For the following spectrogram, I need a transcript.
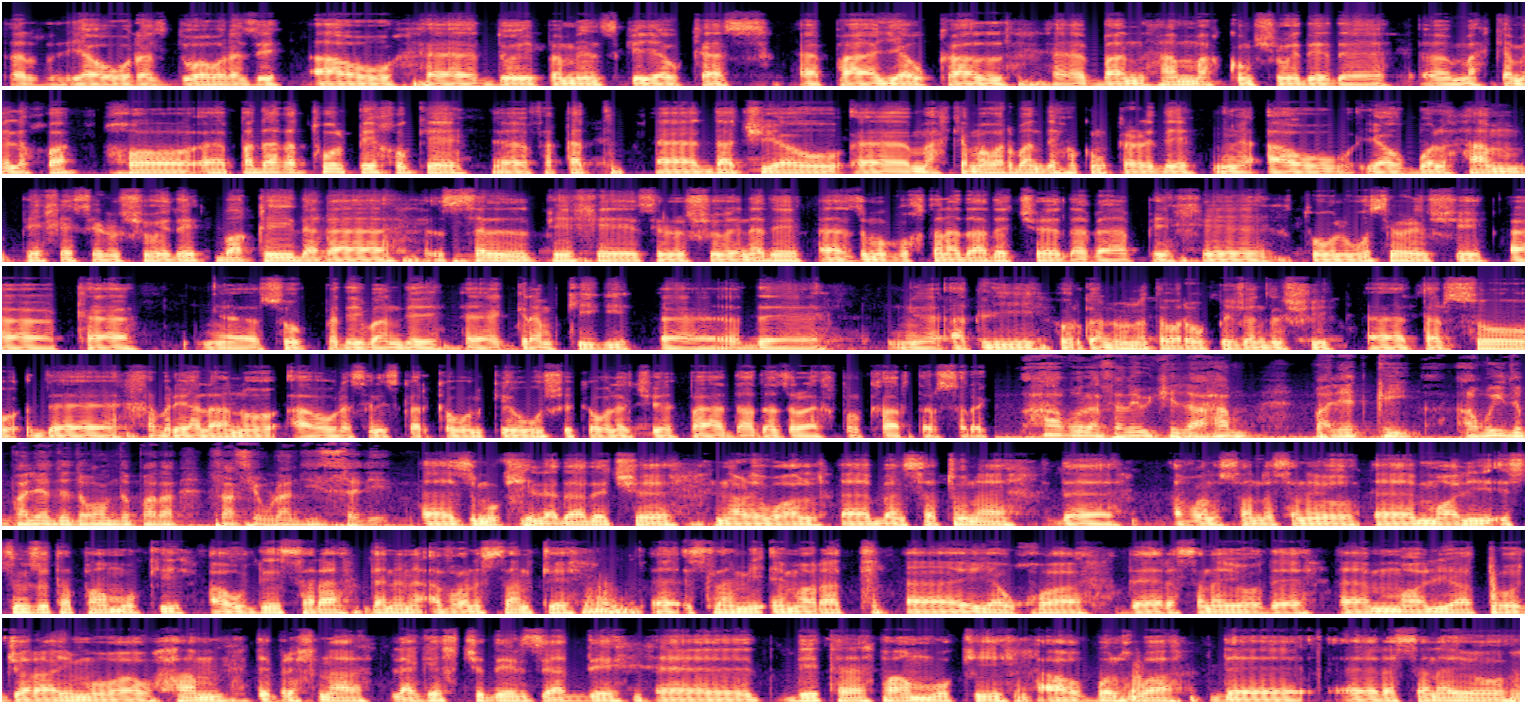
تر یو ورځ دوه ورځې او دوی په منځ کې یو کس په یو کال بند هم محکوم شوی دی د محکمې لخوا خو په دغه ټول پیښو کې فقط دا چې یو محکمه ور باندې حکم کړی دی او یو بل هم پیښې سره شوې دي باقي دغه سل پیښې سره شوې نه دي زموږ غوښتنه ده چې دغه پیښې ټول وسره شي ک څوک په دې باندې ګرم کیږي د عدلی ارګانونو ته وروپېژندل شي ترڅو د خبريالانو او رسنیز کارکونکو وشي کولای چې په داده زړه خپل کار تر سره هغه رسنیو چې لا هم فعالیت کوي هغه د فعالیت د دوام لپاره ساسي وړاندیز سدي زموږ هیله ده چې نړیوال بنسټونه د افغانستان رسنیو مالی ستونزو ته پام وکړي او د سره د نن افغانستان کې اسلامي امارات یو خو د رسنیو د مالیاتو جرایم او هم د برښنا لګښت چې ډیر زیات دی د ته پام وکړي او بل خو د رسنیو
